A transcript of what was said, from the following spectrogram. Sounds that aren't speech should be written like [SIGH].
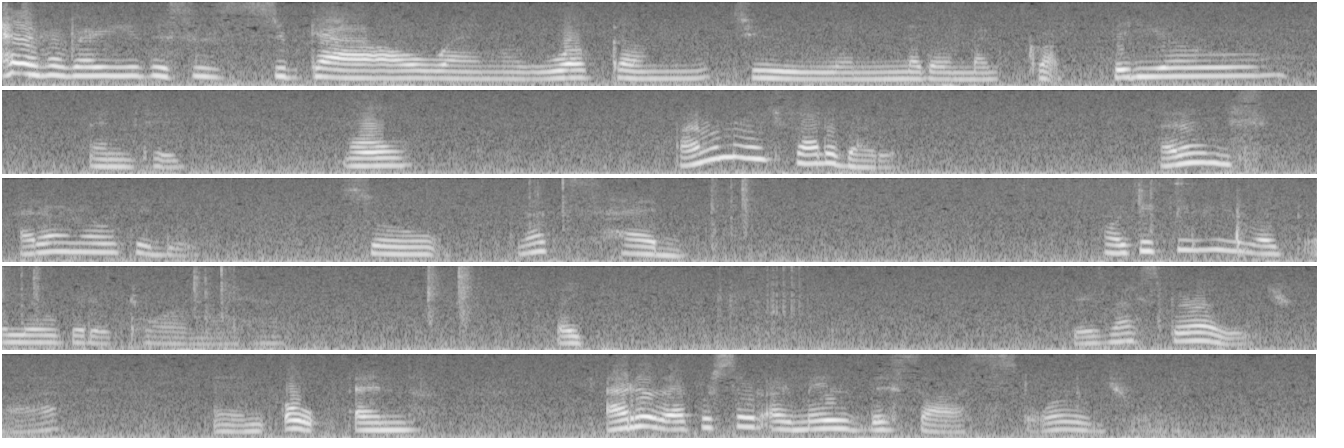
Hey everybody, this is Super Cow and welcome to another Minecraft video. And to, well, I don't know what thought about it. I don't, [LAUGHS] I don't know what to do. So, let's head. I could give you like a little bit of tour of my house. Like, there's my spare trap. And, oh, and out of the episode, I made this uh, storage room.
